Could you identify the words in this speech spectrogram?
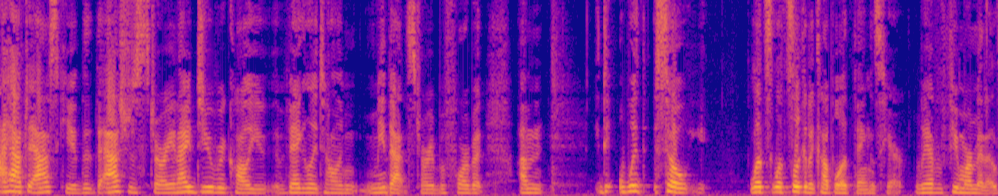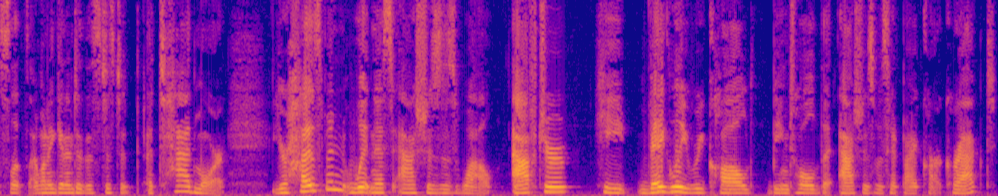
I have to ask you the, the ashes story, and I do recall you vaguely telling me that story before. But um, with so let's let's look at a couple of things here. We have a few more minutes. Let's. I want to get into this just a, a tad more. Your husband witnessed Ashes as well after he vaguely recalled being told that Ashes was hit by a car, correct?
